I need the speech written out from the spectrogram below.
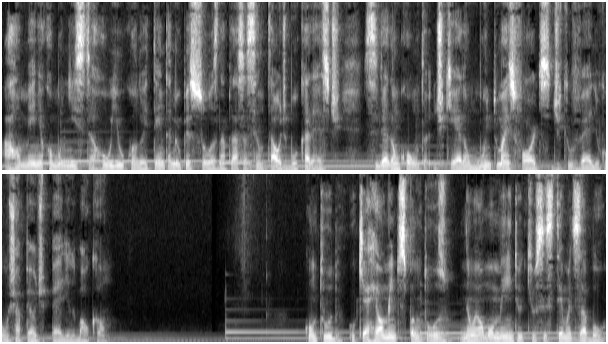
A Romênia comunista ruiu quando 80 mil pessoas na praça central de Bucareste se deram conta de que eram muito mais fortes do que o velho com o chapéu de pele no balcão. Contudo, o que é realmente espantoso não é o momento em que o sistema desabou,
